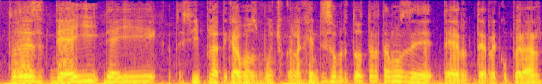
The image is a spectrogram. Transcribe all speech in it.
Entonces de ahí, de ahí sí platicamos mucho con la gente, sobre todo tratamos de, recuperar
